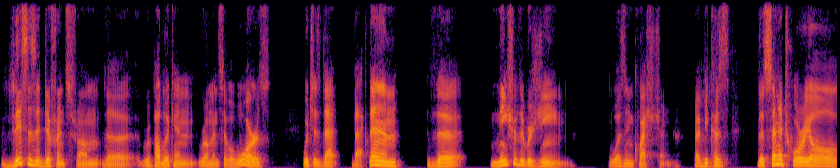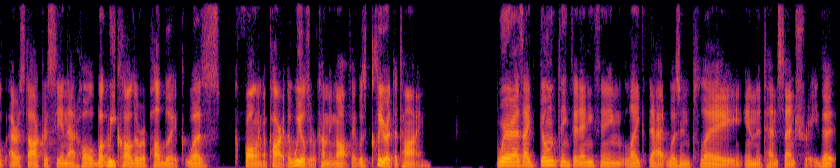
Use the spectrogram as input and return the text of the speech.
this is a difference from the Republican Roman civil wars, which is that back then the nature of the regime was in question, right? Mm. Because the senatorial aristocracy and that whole what we call the republic was falling apart. The wheels were coming off. It was clear at the time. Whereas I don't think that anything like that was in play in the 10th century. The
